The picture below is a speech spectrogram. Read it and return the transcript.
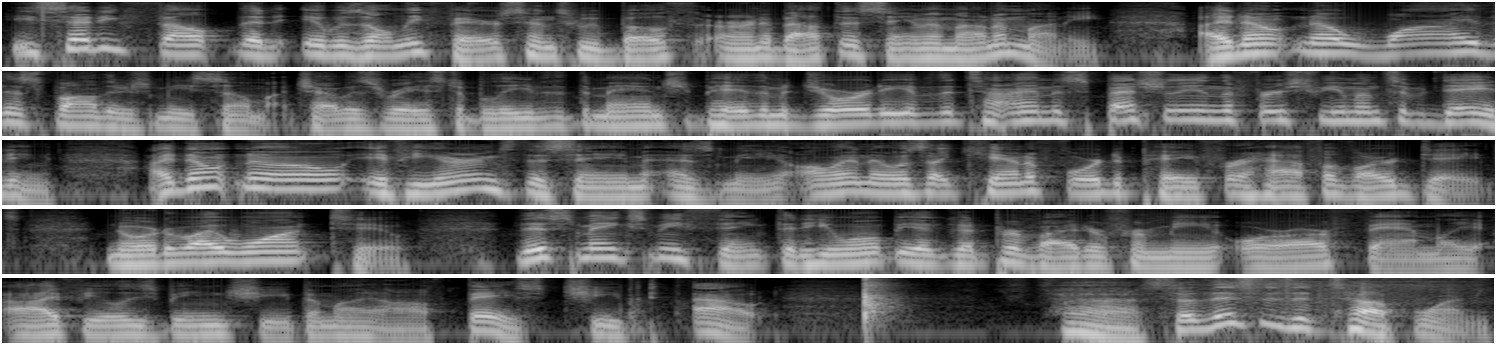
He said he felt that it was only fair since we both earn about the same amount of money. I don't know why this bothers me so much. I was raised to believe that the man should pay the majority of the time, especially in the first few months of dating. I don't know if he earns the same as me. All I know is I can't afford to pay for half of our dates, nor do I want to. This makes me think that he won't be a good provider for me or our family. I feel he's being cheap in my off base, cheaped out. So this is a tough one.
